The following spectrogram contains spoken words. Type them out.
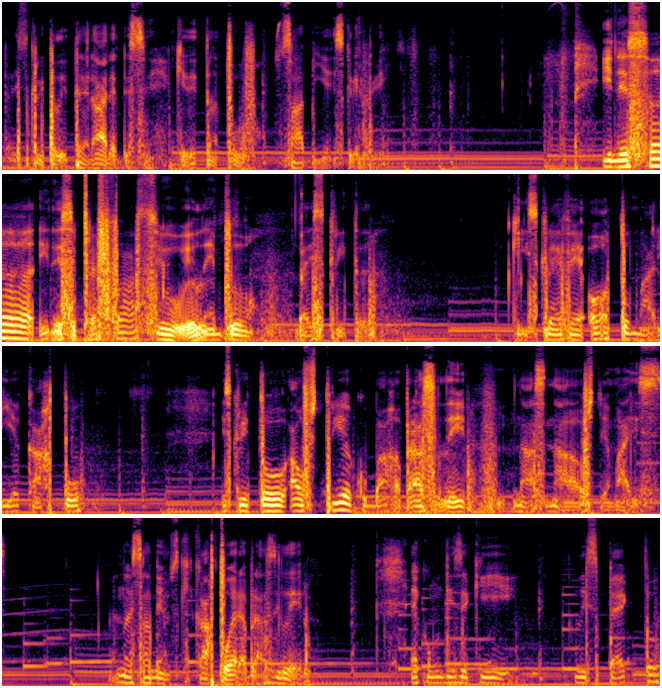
da escrita literária desse que ele tanto sabia escrever. E nessa e nesse prefácio eu lembro da escrita que escreve é Otto Maria Carpo, escritor austríaco barra brasileiro, nasce na Áustria, mas nós sabemos que Carpo era brasileiro. É como dizer que Lispector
